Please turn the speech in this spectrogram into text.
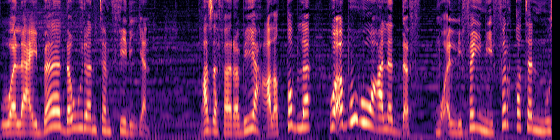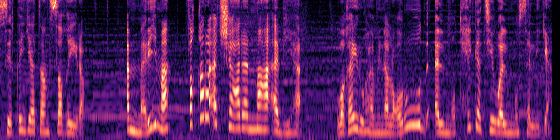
ولعبا دورا تمثيليا. عزف ربيع على الطبلة وأبوه على الدف مؤلفين فرقة موسيقية صغيرة. أما ريما فقرأت شعرا مع أبيها وغيرها من العروض المضحكة والمسلية.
